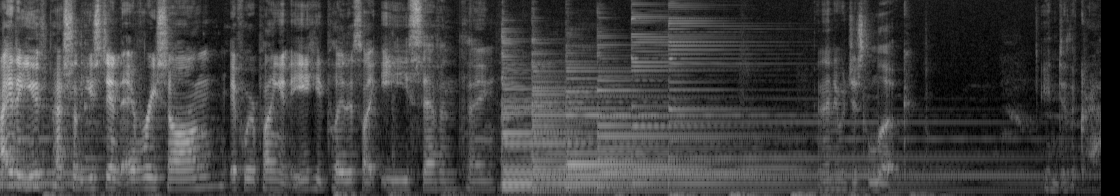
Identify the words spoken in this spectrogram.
I had a youth pastor that used to end every song, if we were playing an E, he'd play this like E7 thing. And then he would just look into the crowd.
